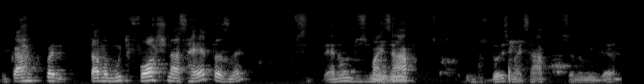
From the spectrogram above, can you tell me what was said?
um carro que estava muito forte nas retas, né? Era um dos mais uhum. rápidos, um dos dois mais rápidos, se eu não me engano.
